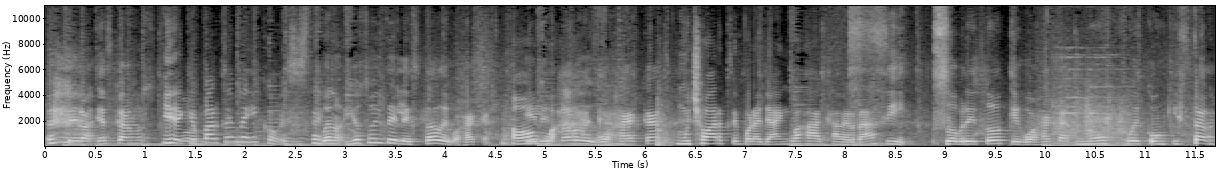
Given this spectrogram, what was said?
Pero aquí estamos. ¿Y de qué parte de México es usted? Bueno, yo soy del estado de Oaxaca. Oh, el estado de. Oaxaca Mucho arte por allá en Oaxaca, ¿verdad? Sí, sobre todo que Oaxaca no fue conquistado.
